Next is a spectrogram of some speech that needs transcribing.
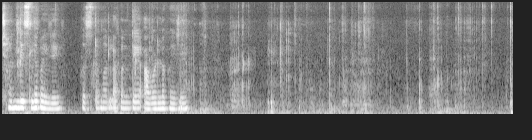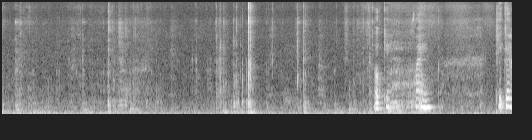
छान दिसलं पाहिजे. कस्टमरला पण ते आवडलं पाहिजे. ओके फाईन ठीक आहे.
